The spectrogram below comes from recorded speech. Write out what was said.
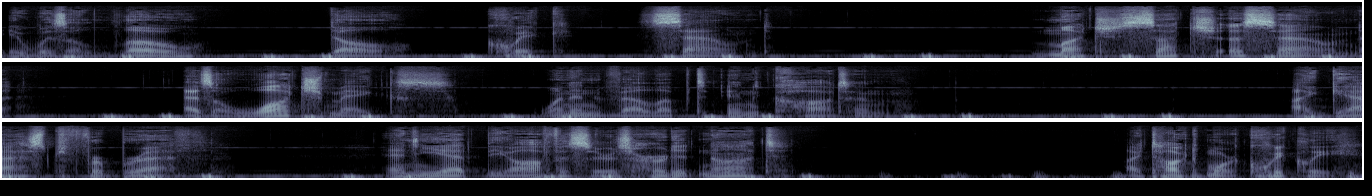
It was a low, dull, quick sound. Much such a sound as a watch makes when enveloped in cotton. I gasped for breath, and yet the officers heard it not. I talked more quickly,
